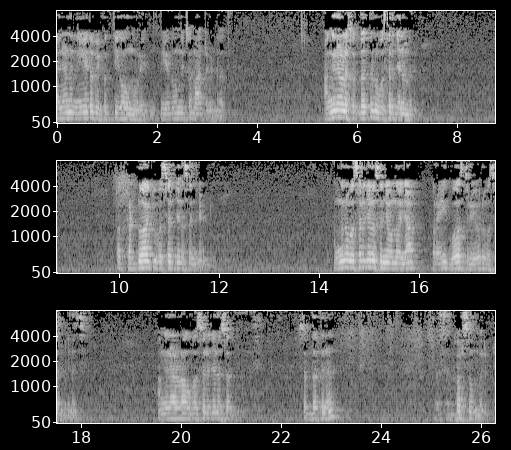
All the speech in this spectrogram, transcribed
അതിനാണ് നിയത വിഭക്തികം എന്ന് പറയുന്നത്. നിയതം എന്ന് വെച്ചാൽ മാറ്റമില്ലാത്ത. അങ്ങനെയുള്ള ശബ്ദത്തിന് ഉപസർജനം വരും. ഇപ്പൊ ഖഡ്വാക്ക് ഉപസർജന സംജ്ഞയുണ്ട്. അങ്ങനെ ഉപസർജന സംജ്ഞ വന്നു കഴിഞ്ഞാൽ പറയും ഗോ ഒരു ഉപസർജന അങ്ങനെയുള്ള ഉപസർജന ശബ്- ശബ്ദത്തിന് ഹർഷവും വരും.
